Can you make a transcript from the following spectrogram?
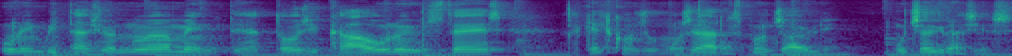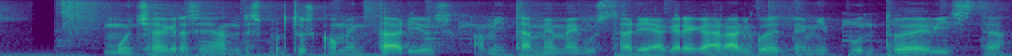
una invitación nuevamente a todos y cada uno de ustedes a que el consumo sea responsable. Muchas gracias. Muchas gracias Andrés por tus comentarios. A mí también me gustaría agregar algo desde mi punto de vista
